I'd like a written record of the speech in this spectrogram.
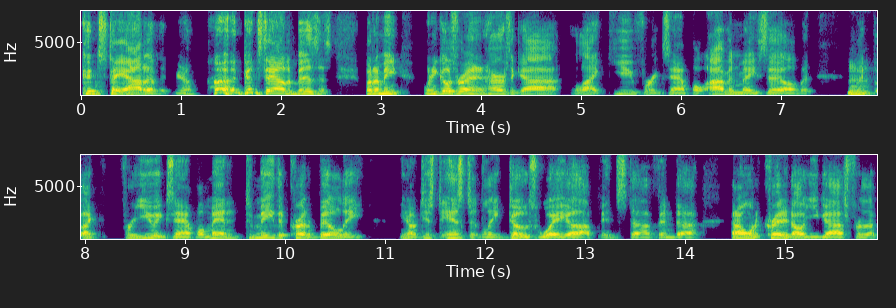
couldn't stay out of it. You know, couldn't stay out of the business. But I mean, when he goes around and hires a guy like you, for example, Ivan Maisel, but, mm. but like for you, example, man, to me, the credibility, you know, just instantly goes way up and stuff. And uh, and I want to credit all you guys for the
